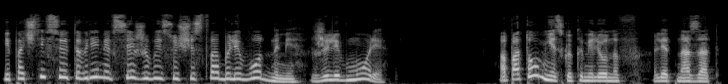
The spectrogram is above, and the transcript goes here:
И почти все это время все живые существа были водными, жили в море. А потом, несколько миллионов лет назад,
